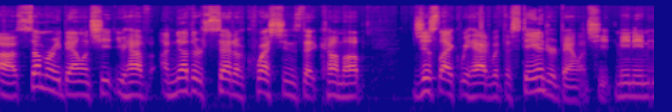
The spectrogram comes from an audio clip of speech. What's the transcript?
uh, summary balance sheet, you have another set of questions that come up, just like we had with the standard balance sheet, meaning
